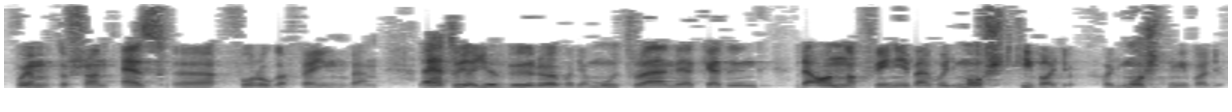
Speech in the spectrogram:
Folyamatosan ez forog a fejünkben. Lehet, hogy a jövőről vagy a múltról elmélkedünk, de annak fényében, hogy most ki vagyok, hogy most mi vagyok.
